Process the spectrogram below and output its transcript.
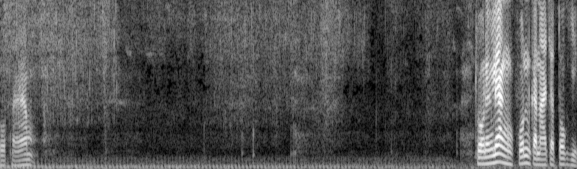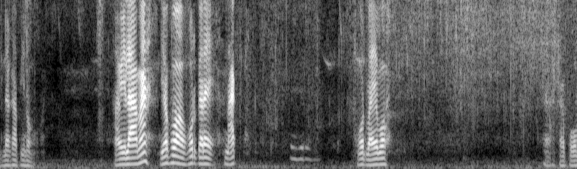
รดน้ำช่วงแรงๆฝนก็น่าจะตกอีกนะครับพี่น้อง เอาเวลาไหมเดี๋ยวพอหดก็ได้นัก หดไหวบ่ครับผม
